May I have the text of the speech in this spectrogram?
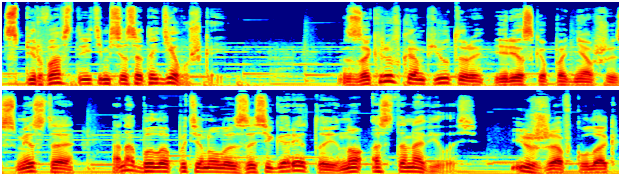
Сперва встретимся с этой девушкой». Закрыв компьютер и резко поднявшись с места, она была потянулась за сигаретой, но остановилась и, сжав кулак,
